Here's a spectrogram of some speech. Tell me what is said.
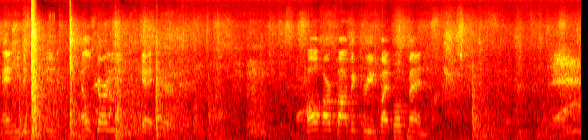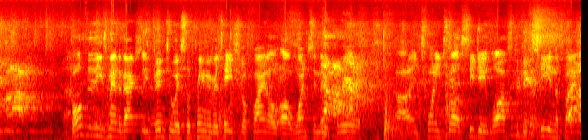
and he defeated Els Guardian to get here. All hard-fought victories by both men. Both of these men have actually been to a Supreme Invitational final uh, once in their career. Uh, in 2012, CJ lost to Big C in the finals.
